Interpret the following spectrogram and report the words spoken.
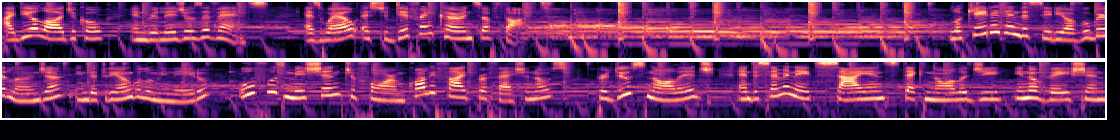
ideological, and religious events, as well as to different currents of thought. Located in the city of Uberlândia, in the Triângulo Mineiro, UFU's mission to form qualified professionals produce knowledge, and disseminate science, technology, innovation,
